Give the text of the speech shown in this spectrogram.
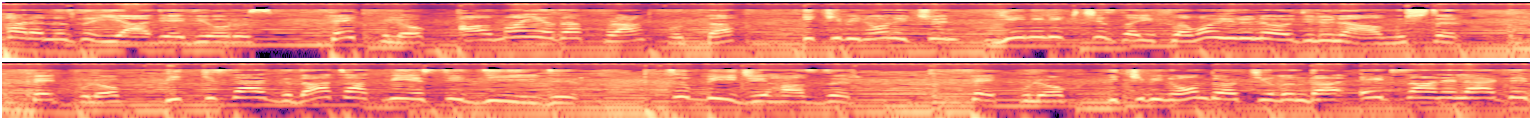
paranızı iade ediyoruz. Fat Block Almanya'da Frankfurt'ta 2013'ün yenilikçi zayıflama ürünü ödülünü almıştır. Fat Block bitkisel gıda takviyesi değildir. Tıbbi cihazdır. Fat Block 2014 yılında eczanelerde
